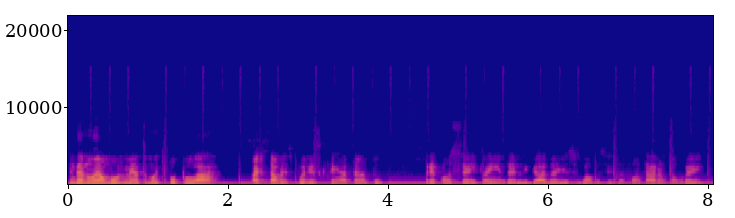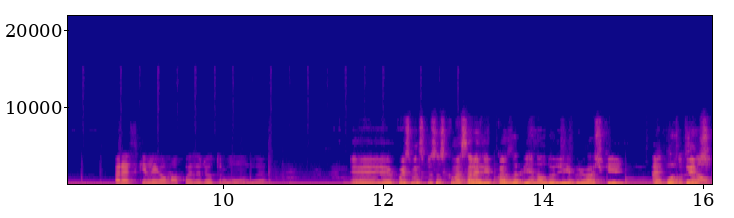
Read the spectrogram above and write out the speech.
Ainda não é um movimento muito popular. Acho que talvez por isso que tenha tanto preconceito ainda ligado a isso, igual vocês apontaram tão bem. Parece que ler é uma coisa de outro mundo, né? É, eu conheço muitas pessoas que começaram a ler por causa da Bienal do Livro. Eu acho que é importante.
